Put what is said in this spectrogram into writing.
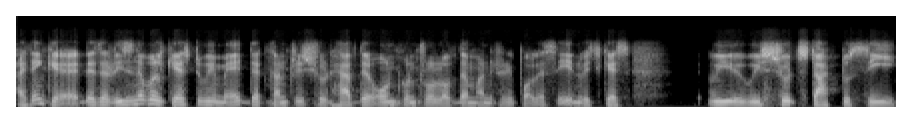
I think uh, there's a reasonable case to be made that countries should have their own control of the monetary policy, in which case we, we should start to see,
